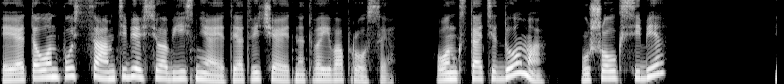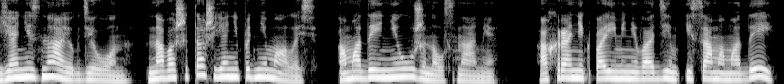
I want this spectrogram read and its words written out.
Это он пусть сам тебе все объясняет и отвечает на твои вопросы. Он, кстати, дома? Ушел к себе? «Я не знаю, где он. На ваш этаж я не поднималась. Амадей не ужинал с нами. Охранник по имени Вадим и сам Амадей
